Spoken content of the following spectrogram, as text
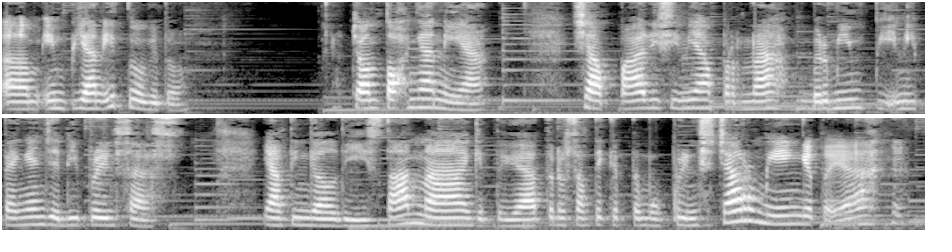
um, impian itu gitu. Contohnya nih ya, siapa di sini yang pernah bermimpi nih pengen jadi princess? yang tinggal di istana gitu ya terus nanti ketemu Prince Charming gitu ya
